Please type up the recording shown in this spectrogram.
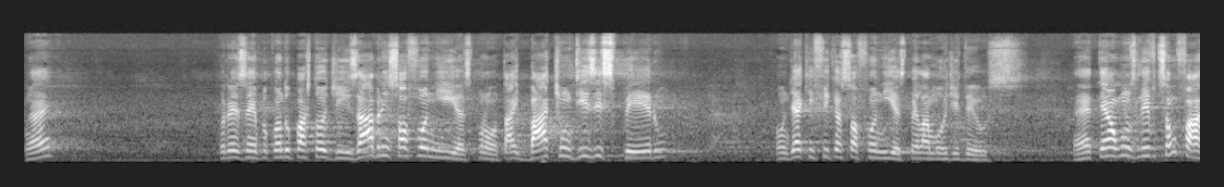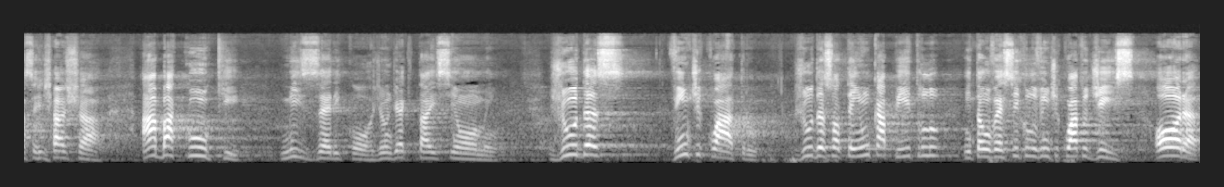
né? Por exemplo, quando o pastor diz, abrem sofonias, pronto, aí bate um desespero. Onde é que fica sofonias, pelo amor de Deus? É, tem alguns livros que são fáceis de achar. Abacuque, misericórdia, onde é que está esse homem? Judas 24. Judas só tem um capítulo, então o versículo 24 diz: Ora,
